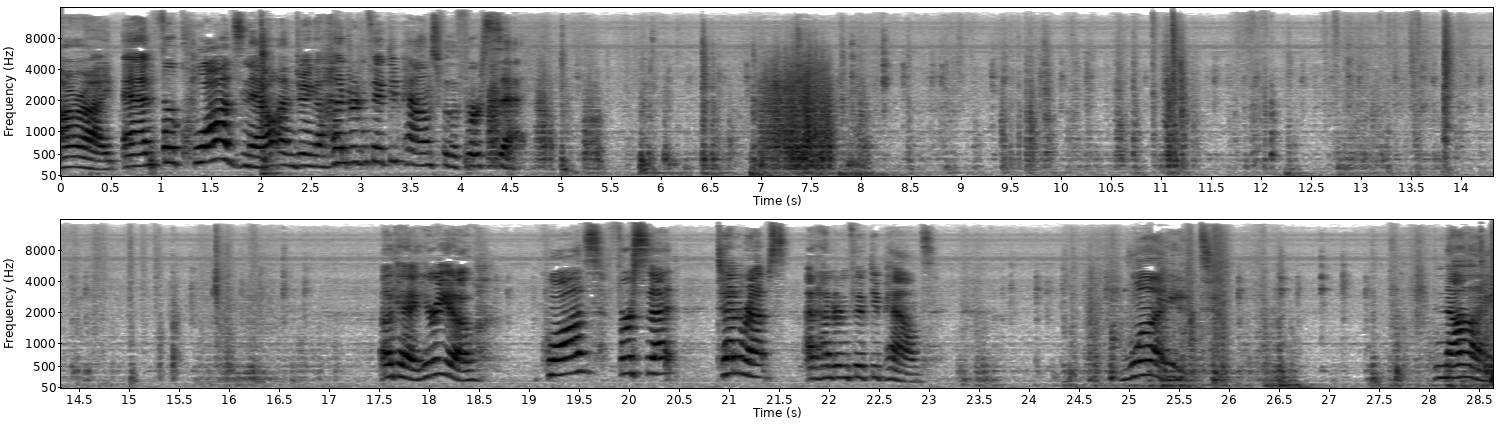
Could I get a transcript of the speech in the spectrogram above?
All right, and for quads now, I'm doing 150 pounds for the first set. Okay, here we go. Quads, first set, 10 reps at 150 pounds. One, eight, nine,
